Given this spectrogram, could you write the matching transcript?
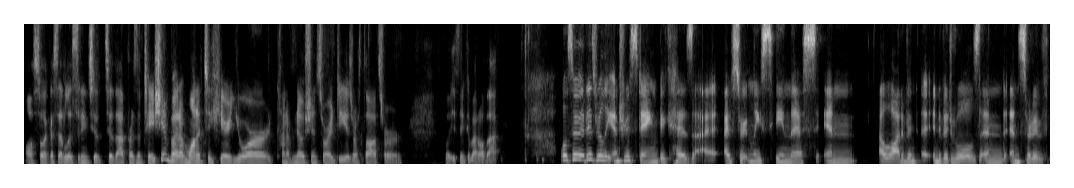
also, like I said, listening to, to that presentation. But I wanted to hear your kind of notions or ideas or thoughts or what you think about all that. Well, so it is really interesting because I, have certainly seen this in a lot of in, individuals and and sort of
